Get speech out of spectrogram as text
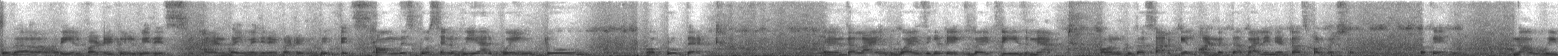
So the real part it will be this and the imaginary part it will be this. From this question we are going to uh, prove that uh, the line y is equal to x by 3 is mapped onto the circle under the bilinear transformation. Okay. Now we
